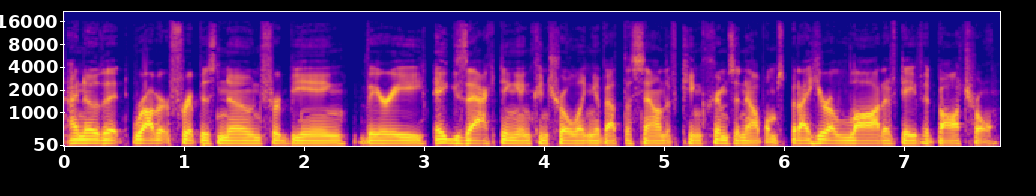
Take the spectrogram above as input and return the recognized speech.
I know that Robert Fripp is known for being very exacting and controlling about the sound of King Crimson albums, but I hear a lot of David Bottrill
